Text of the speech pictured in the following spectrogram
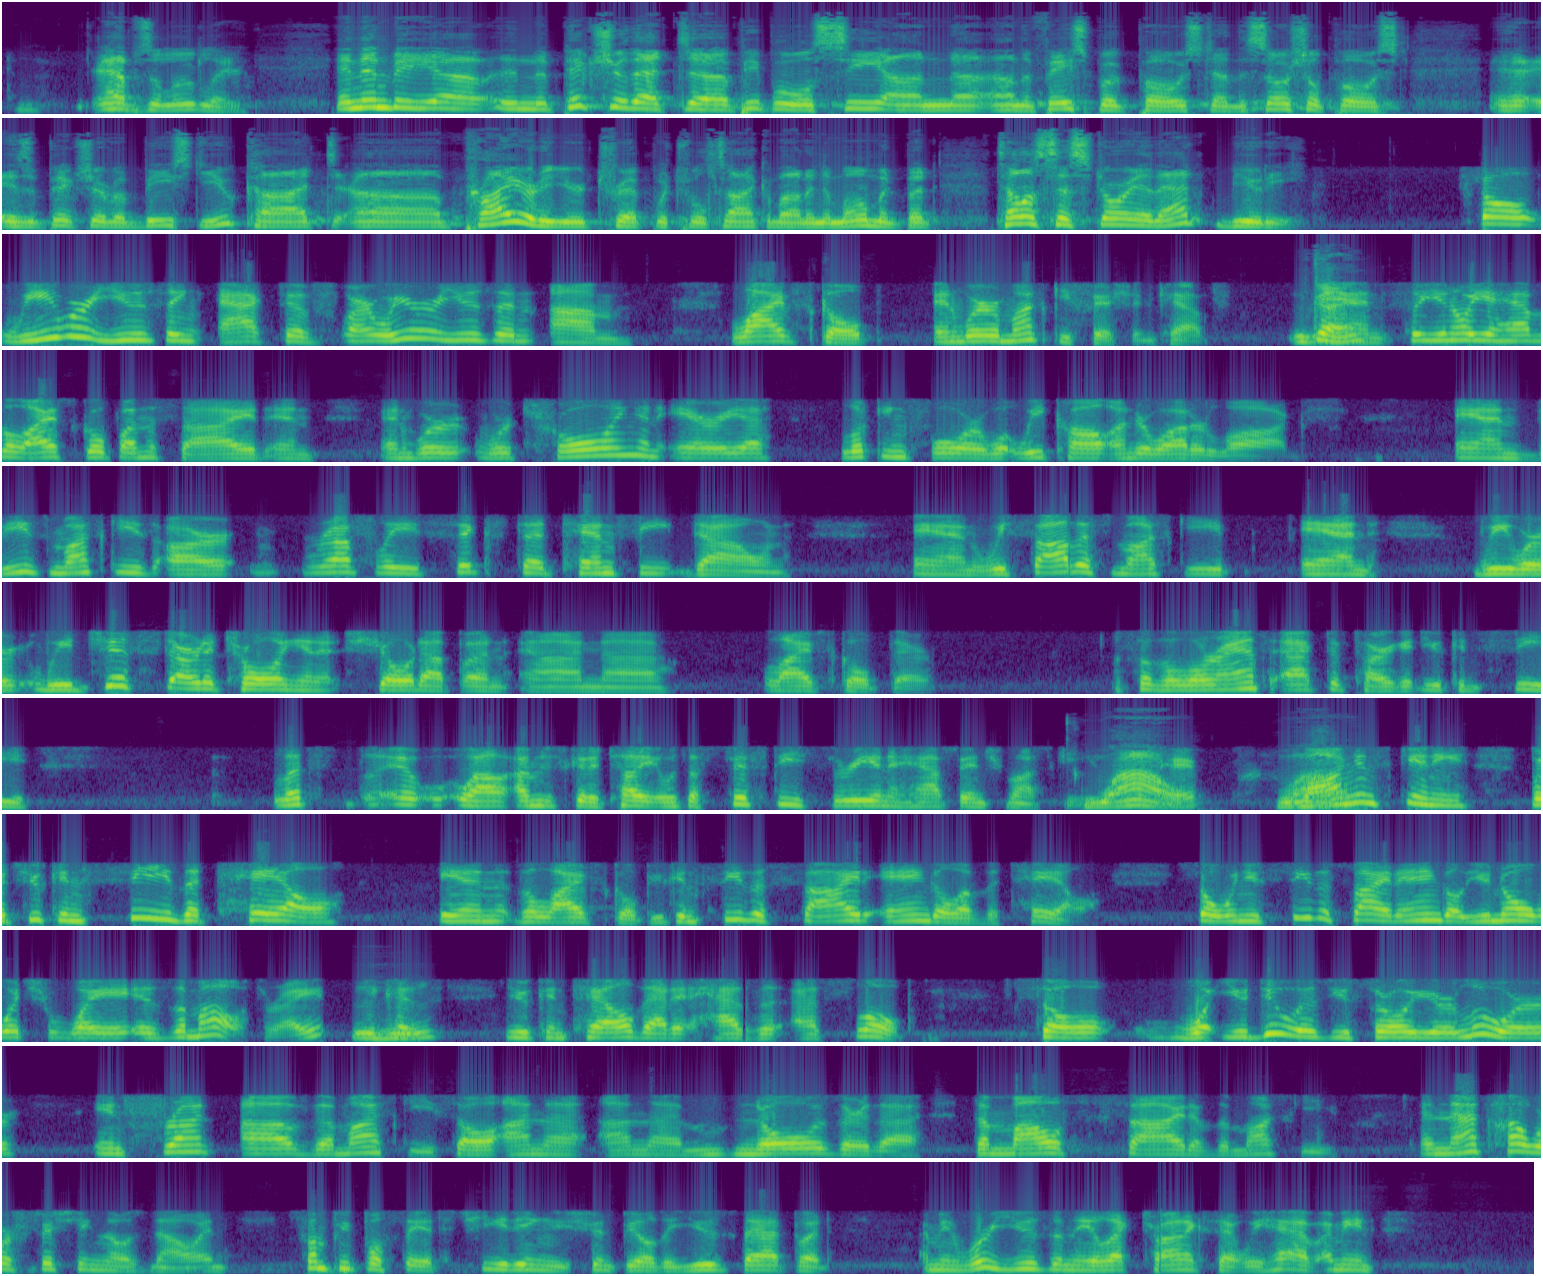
absolutely and then be uh, in the picture that uh, people will see on uh, on the Facebook post, uh, the social post, uh, is a picture of a beast you caught uh, prior to your trip, which we'll talk about in a moment. But tell us the story of that beauty. So we were using active, or we were using um, live scope, and we're musky fishing, Kev. Okay. And so you know you have the live scope on the side, and and we're we're trolling an area looking for what we call underwater logs. And these muskies are roughly six to ten feet down. And we saw this muskie, and we were we just started trolling, and it showed up on on uh, live scope there. So the Lowrance active target, you can see let's well i'm just going to tell you it was a 53 and a half inch muskie wow. Okay? wow long and skinny but you can see the tail in the live scope you can see the side angle of the tail so when you see the side angle you know which way is the mouth right mm-hmm. because you can tell that it has a, a slope so what you do is you throw your lure in front of the muskie so on the on the nose or the the mouth side of the muskie and that's how we're fishing those now. And some people say it's cheating. You shouldn't be able to use that, but I mean, we're using the electronics that we have. I mean,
